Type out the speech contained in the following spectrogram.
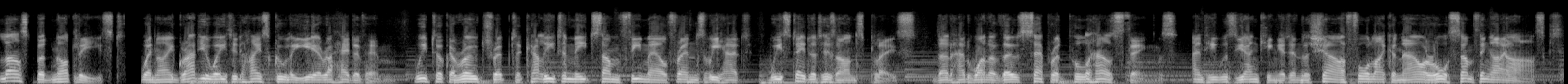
Last but not least, when I graduated high school a year ahead of him, we took a road trip to Cali to meet some female friends we had. We stayed at his aunt's place that had one of those separate pool house things, and he was yanking it in the shower for like an hour or something I asked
